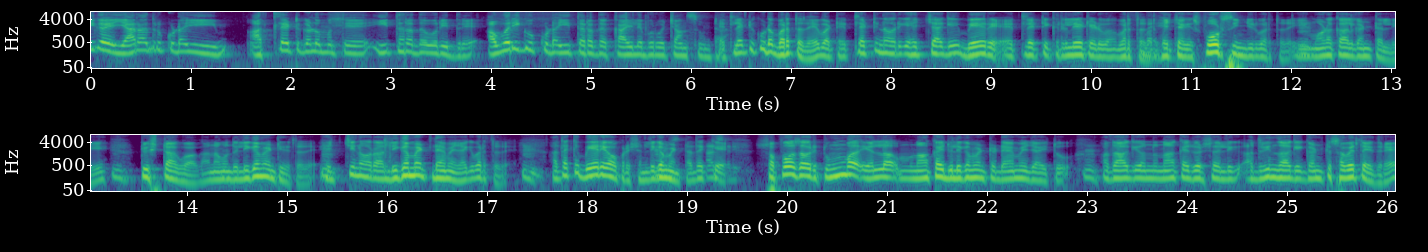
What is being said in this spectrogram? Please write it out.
ಈಗ ಯಾರಾದರೂ ಕೂಡ ಈ ಅಥ್ಲೆಟ್ಗಳು ಮತ್ತೆ ಈ ಥರದವರಿದ್ದರೆ ಅವರಿಗೂ ಕೂಡ ಈ ಥರದ ಕಾಯಿಲೆ ಬರುವ ಚಾನ್ಸ್ ಉಂಟು? ಅಥ್ಲೆಟಿಕ್ ಕೂಡ ಬರ್ತದೆ ಬಟ್ ಅಥ್ಲೆಟಿನವರಿಗೆ ಹೆಚ್ಚಾಗಿ ಬೇರೆ ಅಥ್ಲೆಟಿಕ್ ರಿಲೇಟೆಡ್ ಬರ್ತದೆ. ಹೆಚ್ಚಾಗಿ ಸ್ಪೋರ್ಟ್ಸ್ ಇಂಜುರಿ ಬರ್ತದೆ. ಈ ಮೊಣಕಾಲು ಗಂಟಲ್ಲಿ ಟ್ವಿಸ್ಟ್ ಆಗುವಾಗ ನಮ್ಮೊಂದು ಲಿಗಮೆಂಟ್ ಇರ್ತದೆ. ಹೆಚ್ಚಿನವರ ಲಿಗಮೆಂಟ್ ಡ್ಯಾಮೇಜ್ ಆಗಿ ಬರ್ತದೆ. ಅದಕ್ಕೆ ಬೇರೆ ಆಪರೇಷನ್ ಲಿಗಮೆಂಟ್ ಅದಕ್ಕೆ ಸಪೋಸ್ ಅವ್ರಿಗೆ ತುಂಬ ಎಲ್ಲ ನಾಲ್ಕೈದು ಲಿಗಮೆಂಟ್ ಡ್ಯಾಮೇಜ್ ಆಯಿತು. ಅದಾಗಿ ಒಂದು ನಾಲ್ಕೈದು ವರ್ಷದಲ್ಲಿ ಅದರಿಂದಾಗಿ ಗಂಟು ಸವೆತ ಇದ್ರೆ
